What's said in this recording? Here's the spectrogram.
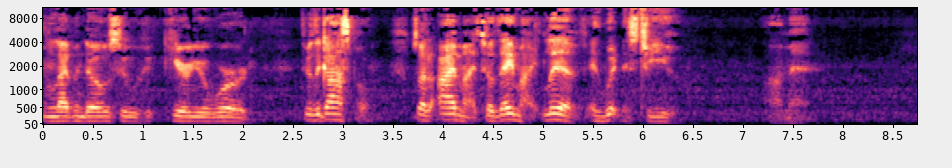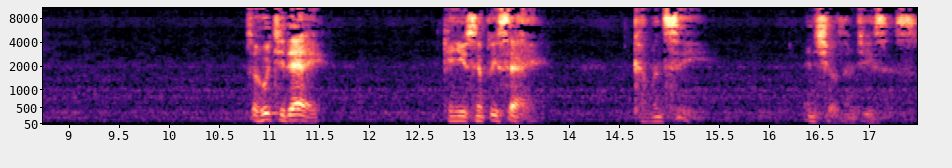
enliven those who hear your word through the gospel, so that I might, so they might live and witness to you. Amen. So, who today can you simply say, Come and see, and show them Jesus?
